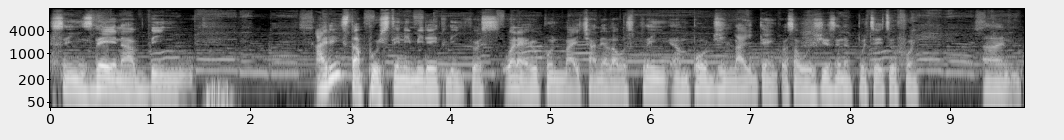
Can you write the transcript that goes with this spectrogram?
since then I've been I didn't start posting immediately because when I opened my channel, I was playing um, PUBG Lite then because I was using a potato phone. And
